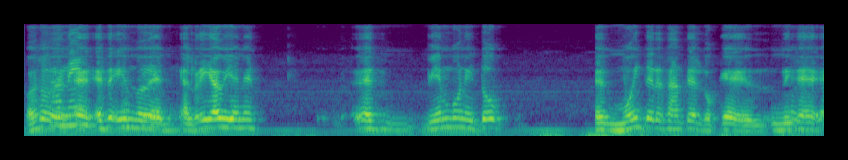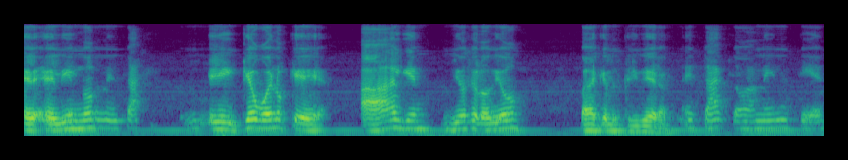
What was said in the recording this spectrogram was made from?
Por eso e, ese himno de El Río viene es bien bonito es muy interesante lo que dice el, himno. Y qué bueno que a alguien Dios se lo dio para que lo escribiera. Exacto, amén, así es.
